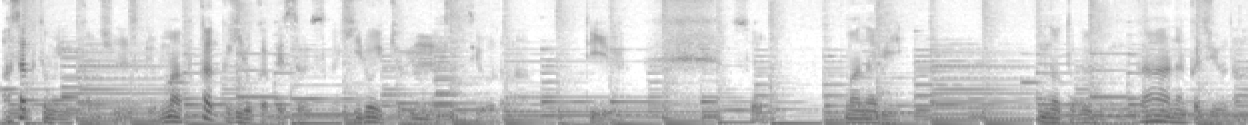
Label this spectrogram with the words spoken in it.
あ浅くてもいいかもしれないですけどまあ深く広くはベストですが広い教養が必要だなっていう、そう学びの部分がなんか重要だな。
